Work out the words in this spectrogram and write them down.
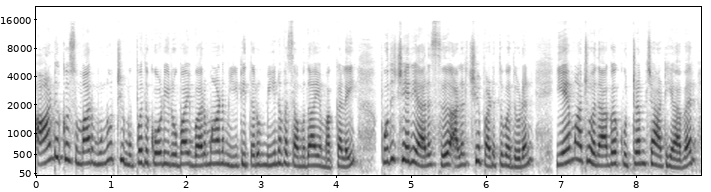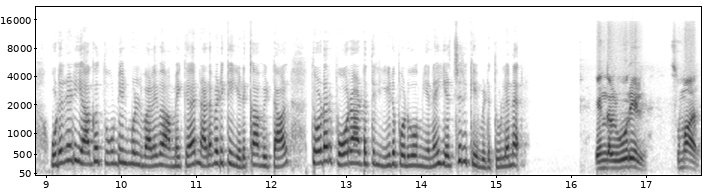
ஆண்டுக்கு சுமார் முன்னூற்றி முப்பது கோடி ரூபாய் வருமானம் ஈட்டி தரும் மீனவ சமுதாய மக்களை புதுச்சேரி அரசு அலட்சியப்படுத்துவதுடன் ஏமாற்றுவதாக குற்றம் சாட்டிய அவர் உடனடியாக தூண்டில் முள் வளைவு அமைக்க நடவடிக்கை எடுக்காவிட்டால் தொடர் போராட்டத்தில் ஈடுபடுவோம் என எச்சரிக்கை விடுத்துள்ளனர். எங்கள் ஊரில் சுமார்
